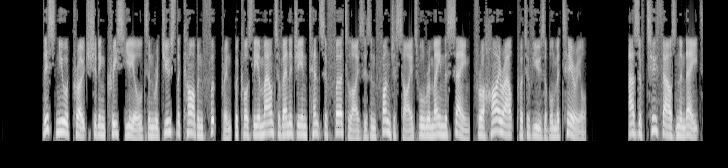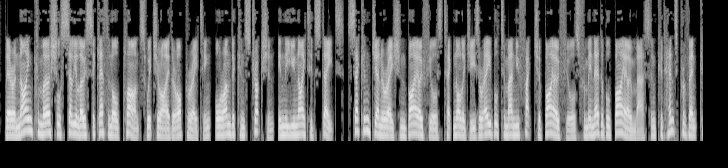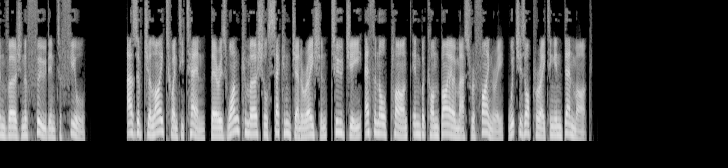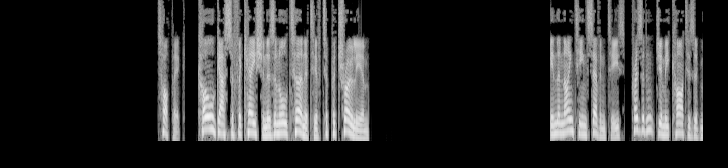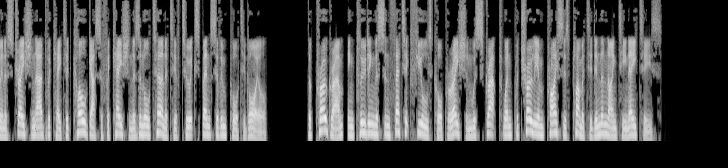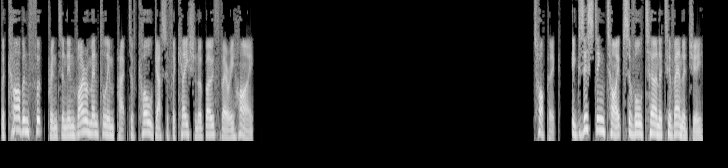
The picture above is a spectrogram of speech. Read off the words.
This new approach should increase yields and reduce the carbon footprint because the amount of energy-intensive fertilizers and fungicides will remain the same, for a higher output of usable material. As of 2008, there are nine commercial cellulosic ethanol plants which are either operating, or under construction. In the United States, second generation biofuels technologies are able to manufacture biofuels from inedible biomass and could hence prevent conversion of food into fuel. As of July 2010, there is one commercial second-generation ethanol plant in Inbicon Biomass Refinery, which is operating in Denmark. Topic: Coal gasification as an alternative to petroleum. In the 1970s, President Jimmy Carter's administration advocated coal gasification as an alternative to expensive imported oil. The program, including the Synthetic Fuels Corporation was scrapped when petroleum prices plummeted in the 1980s. The carbon footprint and environmental impact of coal gasification are both very high. Topic: Existing types of alternative energy.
